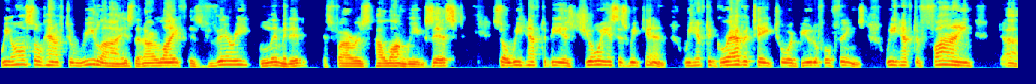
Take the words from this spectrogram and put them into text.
we also have to realize that our life is very limited as far as how long we exist so we have to be as joyous as we can. We have to gravitate toward beautiful things. We have to find uh,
